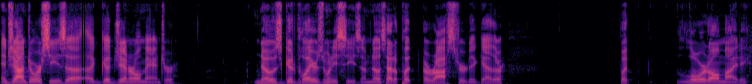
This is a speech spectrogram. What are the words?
And John Dorsey's a, a good general manager. Knows good players when he sees them, knows how to put a roster together. But Lord Almighty,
